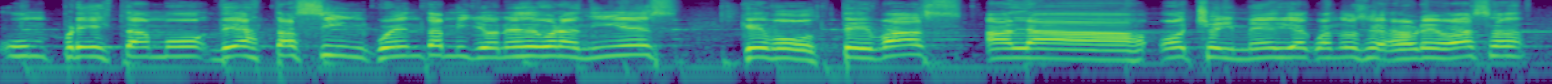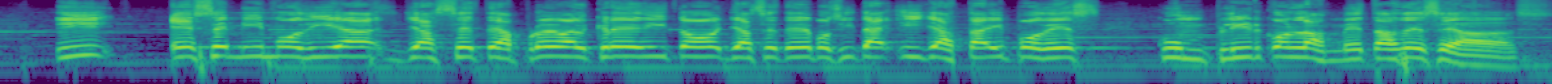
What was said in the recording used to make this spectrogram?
un préstamo de hasta 50 millones de guaraníes que vos te vas a las ocho y media cuando se abre Baza y ese mismo día ya se te aprueba el crédito, ya se te deposita y ya está y podés cumplir con las metas deseadas.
